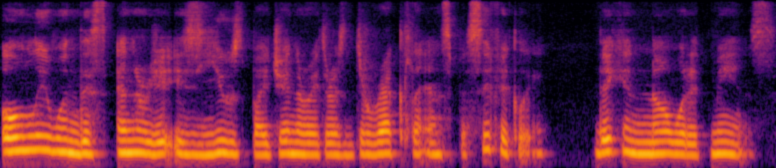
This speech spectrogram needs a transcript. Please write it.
Only when this energy is used by generators directly and specifically, they can know what it means.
